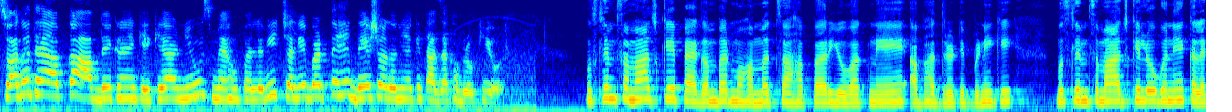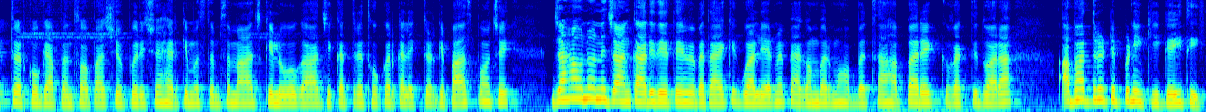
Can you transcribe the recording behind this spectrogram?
स्वागत है आपका। आप देख रहे हैं के न्यूज़। मैं हूँ पल्लवी। चलिए बढ़ते हैं देश और दुनिया की ताज़ा खबरों की ओर। मुस्लिम समाज के पैगंबर मोहम्मद साहब पर युवक ने अभद्र टिप्पणी की। मुस्लिम समाज के लोगों ने कलेक्टर को ज्ञापन सौंपा। शिवपुरी शहर के मुस्लिम समाज के लोग आज एकत्रित होकर कलेक्टर के पास पहुँचे, जहाँ उन्होंने जानकारी देते हुए बताया कि ग्वालियर में पैगंबर मोहम्मद साहब पर एक व्यक्ति द्वारा अभद्र टिप्पणी की गई थी,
